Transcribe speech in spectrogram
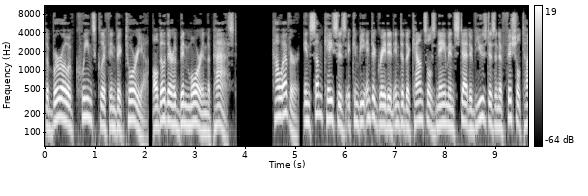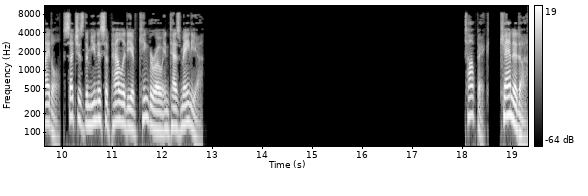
the borough of Queenscliff in Victoria, although there have been more in the past. However, in some cases it can be integrated into the council's name instead of used as an official title, such as the municipality of Kingborough in Tasmania. Canada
